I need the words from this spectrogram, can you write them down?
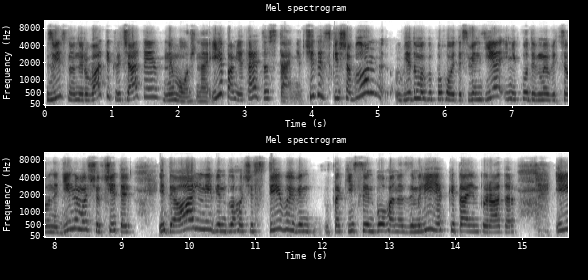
Звісно, нервувати, кричати не можна. І пам'ятайте останнє. Вчительський шаблон, я думаю, ви погодитесь, він є, і нікуди ми від цього не дінемо, що вчитель ідеальний, він благочестивий, він такий син Бога на землі, як Китай імператор. І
